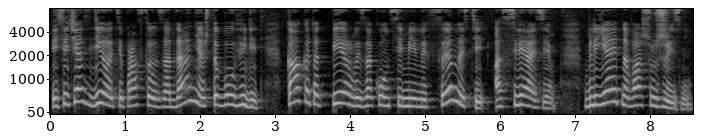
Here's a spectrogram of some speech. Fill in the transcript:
И сейчас сделайте простое задание, чтобы увидеть, как этот первый закон семейных ценностей о связи влияет на вашу жизнь.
